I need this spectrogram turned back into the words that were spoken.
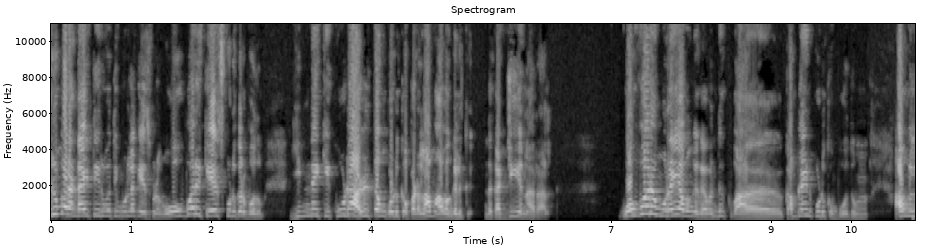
திரும்ப ரெண்டாயிரத்தி இருபத்தி மூணுல கேஸ் கொடுங்க. ஒவ்வொரு கேஸ் கொடுக்கிற போதும். இன்னைக்கு கூட அழுத்தம் கொடுக்கப்படலாம் அவங்களுக்கு இந்த கட்சியினரால் ஒவ்வொரு முறை அவங்க வந்து கம்ப்ளைண்ட் கொடுக்கும் போதும் அவங்க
